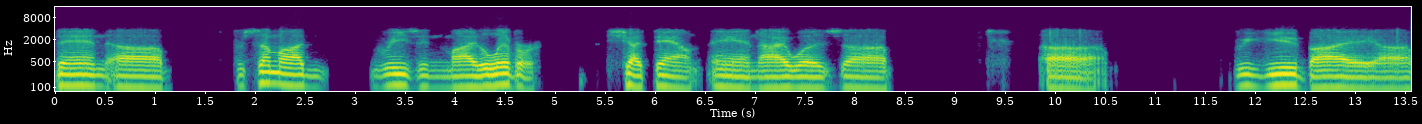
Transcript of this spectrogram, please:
Then, uh, for some odd reason, my liver shut down, and I was uh, uh, reviewed by uh,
